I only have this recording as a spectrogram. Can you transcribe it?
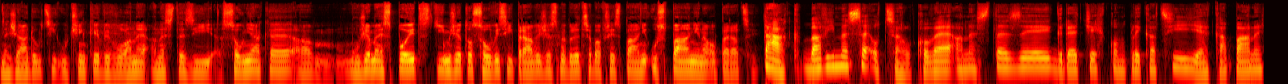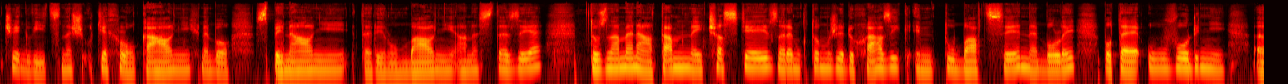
nežádoucí účinky vyvolané anestezí jsou nějaké a můžeme je spojit s tím, že to souvisí právě, že jsme byli třeba při spání, uspání na operaci? Tak, bavíme se o celkové anestezii, kde těch komplikací je kapáneček víc než u těch lokálních nebo spinální, tedy lumbální anestezie. To znamená, tam nejčastěji vzhledem k tomu, že dochází k intubaci neboli po té úvodní uh,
